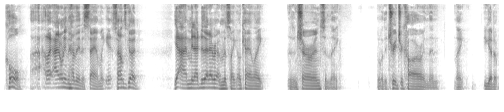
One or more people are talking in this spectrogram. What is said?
cool. I, I don't even have anything to say. I'm like, it sounds good. Yeah, I mean, I do that every. I'm just like, okay, like there's insurance and they, well, they treat your car and then like you got to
